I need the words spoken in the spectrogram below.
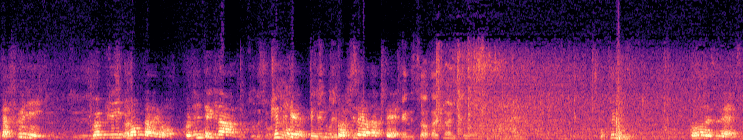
靖国分岐問題を個人的な県のホームページにとしてではなくて県立は書いてないんですけど。このですね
